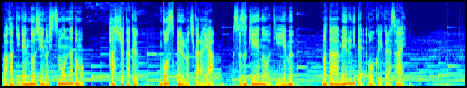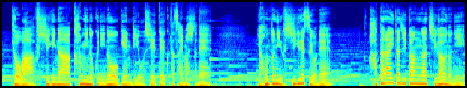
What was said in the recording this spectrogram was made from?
若木伝道師への質問などもハッシュタグゴスペルの力や鈴木への DM またメールにてお送りください。今日は不思議な神の国の原理を教えてくださいましたね。いや本当に不思議ですよね。働いた時間が違うのに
